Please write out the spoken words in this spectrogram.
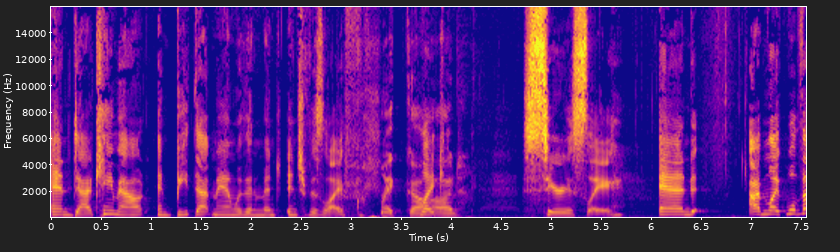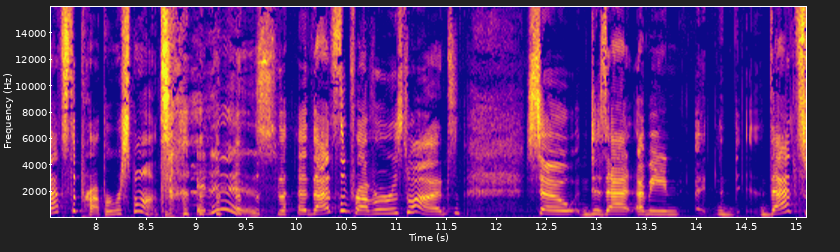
And dad came out and beat that man within an inch- of his life. Oh My God. Seriously. And I'm like, well, that's the proper response. it is. that's the proper response. So does that? I mean, that's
